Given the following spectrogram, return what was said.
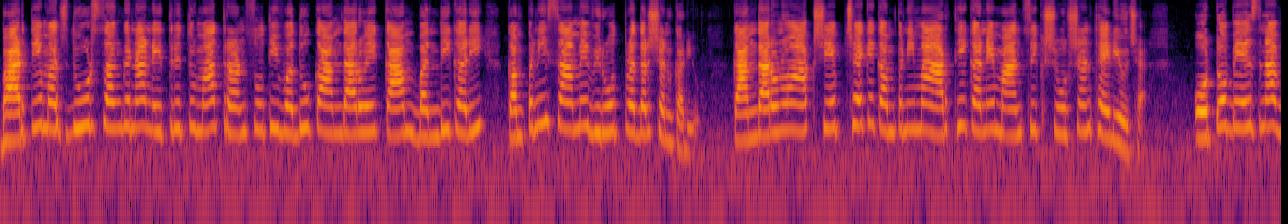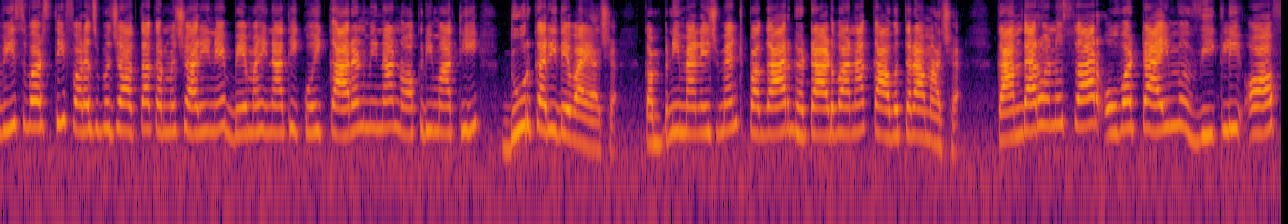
ભારતીય મજદૂર સંઘના નેતૃત્વમાં ત્રણસોથી વધુ કામદારોએ કામ બંધી કરી કંપની સામે વિરોધ પ્રદર્શન કર્યું. કામદારોનો આક્ષેપ છે કે કંપનીમાં આર્થિક અને માનસિક શોષણ થઈ રહ્યું છે. ઓટો બેઝના વીસ વર્ષથી ફરજ બજાવતા કર્મચારીને બે મહિનાથી કોઈ કારણ વિના નોકરીમાંથી દૂર કરી દેવાયા છે. કંપની મેનેજમેન્ટ પગાર ઘટાડવાના કાવતરામાં છે. કામદારો અનુસાર ઓવરટાઈમ વીકલી ઓફ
